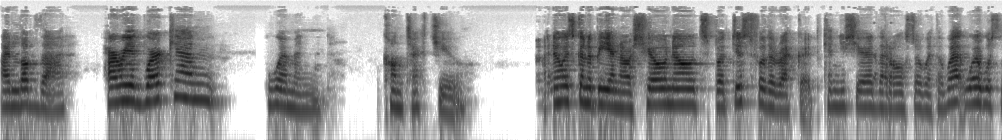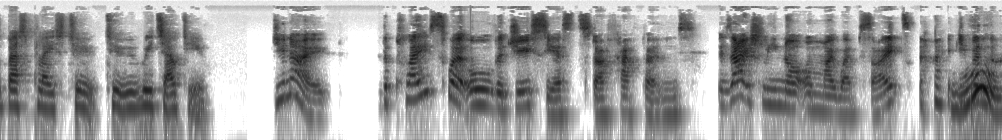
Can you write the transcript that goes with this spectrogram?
I love that. Harriet where can women contact you? I know it's going to be in our show notes, but just for the record, can you share that also with the where, where was the best place to to reach out to you? Do you know the place where all the juiciest stuff happens is actually not on my website. Even though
